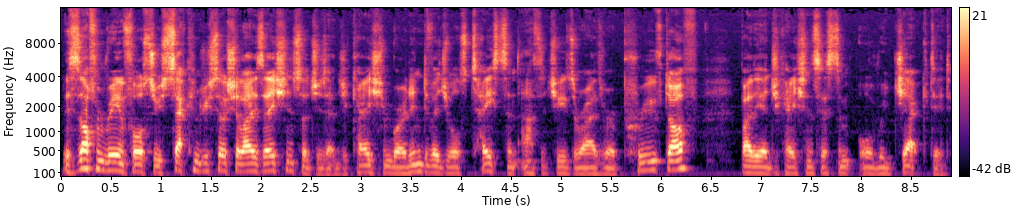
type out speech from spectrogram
This is often reinforced through secondary socialization, such as education, where an individual's tastes and attitudes are either approved of by the education system or rejected.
